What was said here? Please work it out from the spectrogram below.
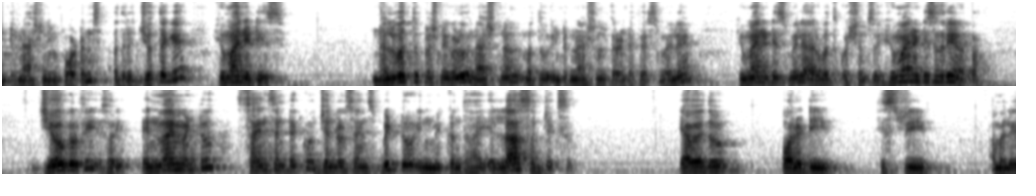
international importance ಅದರ ಜೊತೆಗೆ ಹ್ಯುಮ್ಯಾನಿಟೀಸ್ ನಲವತ್ತು ಪ್ರಶ್ನೆಗಳು ನ್ಯಾಷನಲ್ ಮತ್ತು ಇಂಟರ್ನ್ಯಾಷನಲ್ ಕರೆಂಟ್ ಅಫೇರ್ಸ್ ಮೇಲೆ ಹ್ಯುಮ್ಯಾನಿಟೀಸ್ ಮೇಲೆ ಅರವತ್ತು ಕ್ವಶನ್ಸ್ ಹ್ಯುಮ್ಯಾನಿಟೀಸ್ ಅಂದರೆ ಏನಪ್ಪ? Geography sorry environment science and tech general science ಬಿಟ್ಟು ಇನ್ನು ಮಿಕ್ಕಂತಹ ಎಲ್ಲ ಸಬ್ಜೆಕ್ಟ್ಸು ಯಾವ್ಯಾವುದು ಪಾಲಿಟಿ ಹಿಸ್ಟ್ರಿ ಆಮೇಲೆ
